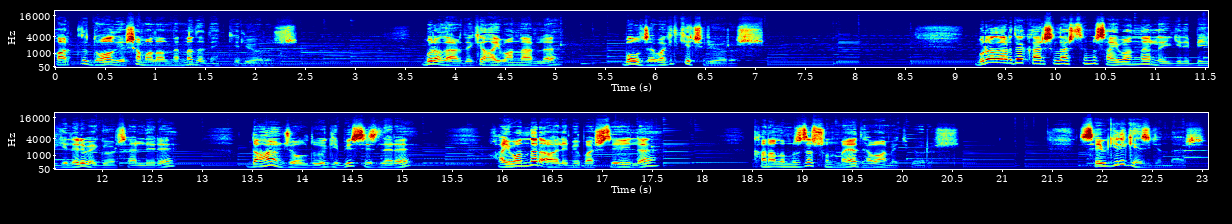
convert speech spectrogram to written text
farklı doğal yaşam alanlarına da denk geliyoruz. Buralardaki hayvanlarla bolca vakit geçiriyoruz. Buralarda karşılaştığımız hayvanlarla ilgili bilgileri ve görselleri daha önce olduğu gibi sizlere Hayvanlar Alemi başlığıyla kanalımızda sunmaya devam ediyoruz. Sevgili gezginler,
